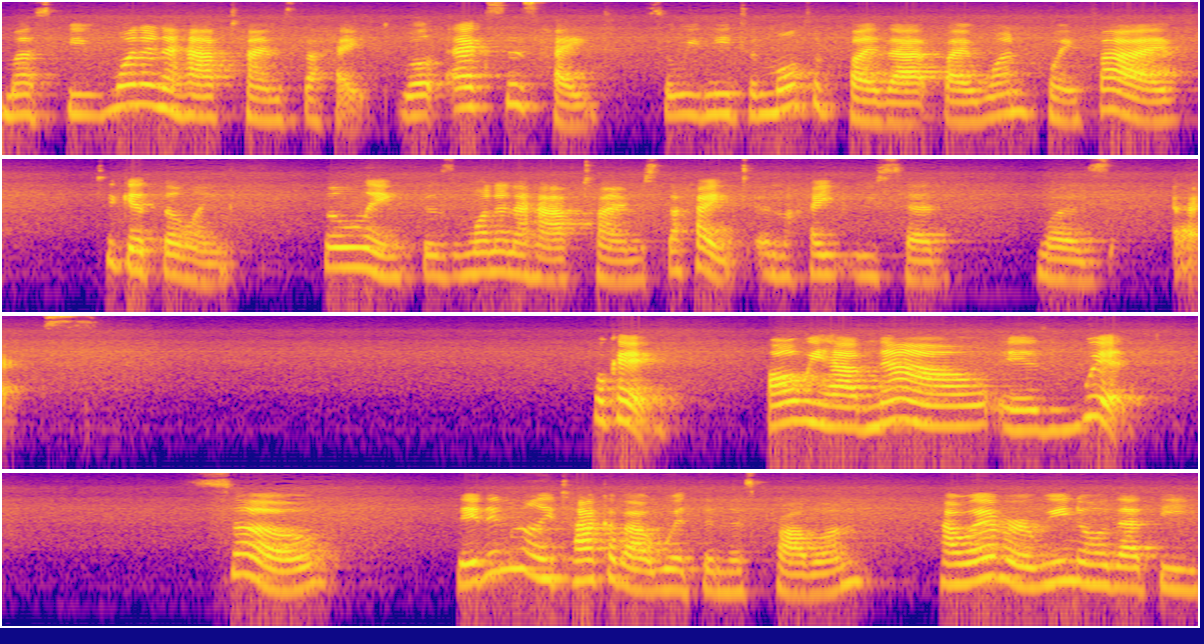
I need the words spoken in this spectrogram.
must be one and a half times the height. Well, x is height, so we need to multiply that by 1.5 to get the length. The length is one and a half times the height, and the height we said was x. Okay, all we have now is width. So they didn't really talk about width in this problem. However, we know that the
